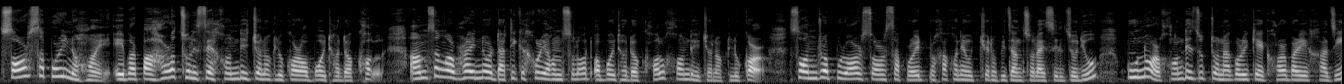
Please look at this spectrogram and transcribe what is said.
চৰ চাপৰি নহয়। এইবাৰ পাহাৰত চলিছে সন্দেহজনক লোকৰ অবৈধ দখল। আমচাং অভয়াৰণ্যৰ দাঁতিকাষৰীয়া অঞ্চলত অবৈধ দখল সন্দেহজনক লোকৰ। চন্দ্ৰপুৰৰ চৰ চাপৰিত প্ৰশাসনে উচ্ছেদ অভিযান চলাইছিল যদিও পুনৰ সন্দেহযুক্ত নাগৰিকে ঘৰ বাৰী সাজি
